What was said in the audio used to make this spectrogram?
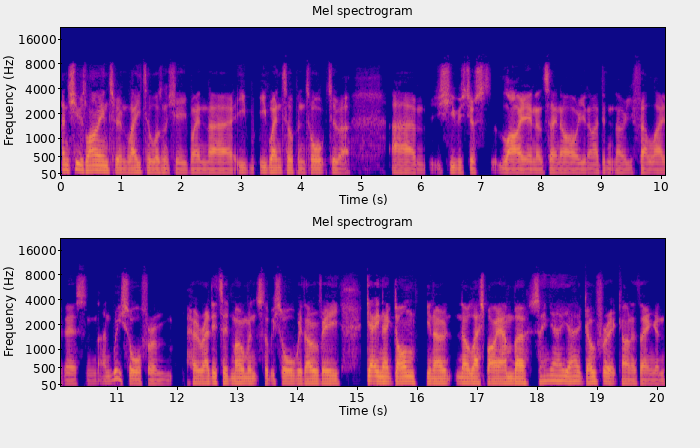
And she was lying to him later, wasn't she? When uh, he he went up and talked to her, um, she was just lying and saying, "Oh, you know, I didn't know you felt like this," and and we saw from her edited moments that we saw with Ovie getting egged on, you know, no less by Amber, saying, "Yeah, yeah, go for it," kind of thing, and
